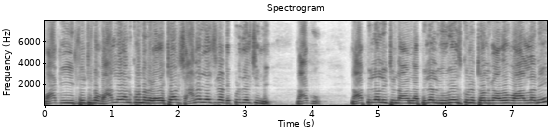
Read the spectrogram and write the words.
మాకు ఇట్లా వాళ్ళే అనుకున్నారు కదా. ఇటువంటి చాలా చేసినట్టు ఇప్పుడు తెలిసింది నాకు. నా పిల్లలు ఇటు నా పిల్లలు వివరేసుకునేటోళ్ళు కాదు. వాళ్ళని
